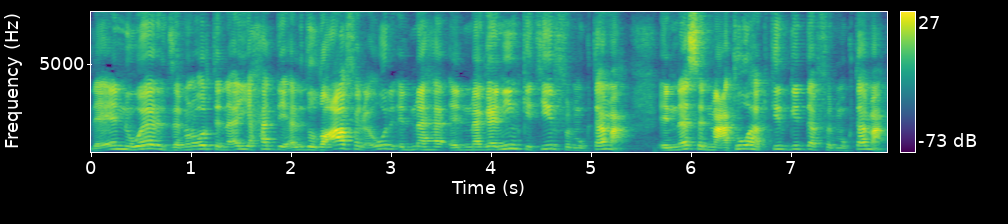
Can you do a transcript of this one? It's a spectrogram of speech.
لأن وارد زي ما أنا قلت إن أي حد يقلده. ضعاف العقول المه... المجانين كتير في المجتمع. الناس المعتوهة كتير جدا في المجتمع.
